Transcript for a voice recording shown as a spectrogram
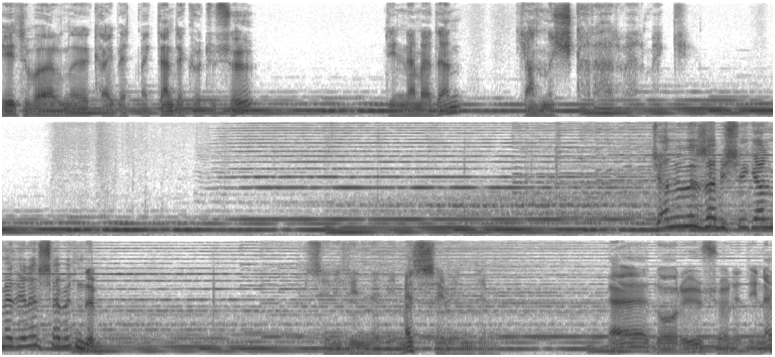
İtibarını kaybetmekten de kötüsü dinlemeden yanlış karar vermek. Canınıza bir şey gelmediğine sevindim. Seni dinlediğime sevindim. Ve doğruyu söylediğine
